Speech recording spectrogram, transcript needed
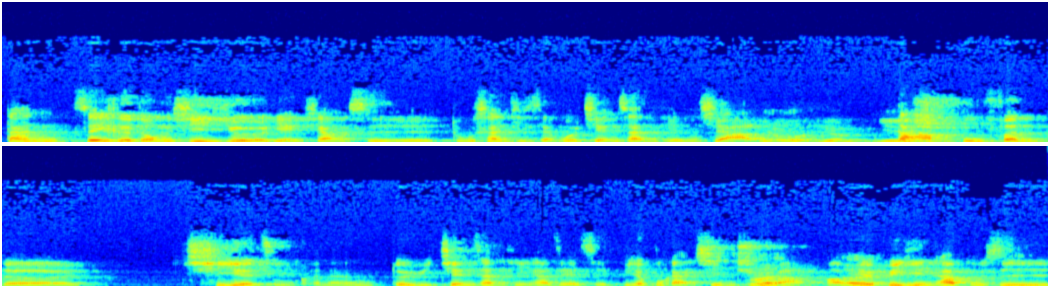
但这个东西就有点像是独善其身或兼善天下了。有有，大部分的企业主可能对于兼善天下这件事比较不感兴趣吧，啊，因为毕竟他不是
